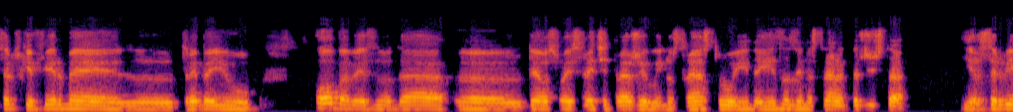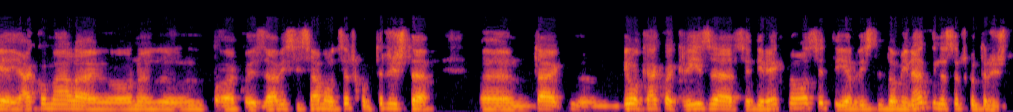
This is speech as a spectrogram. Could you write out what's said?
srpske firme e, trebaju obavezno da e, deo svoje sreće traže u inostranstvu i da izlaze na strana tržišta, jer Srbija je jako mala, ona, ako je zavisi samo od srpskog tržišta, ta bilo kakva kriza se direktno oseti, jer vi ste dominantni na srpskom tržištu.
